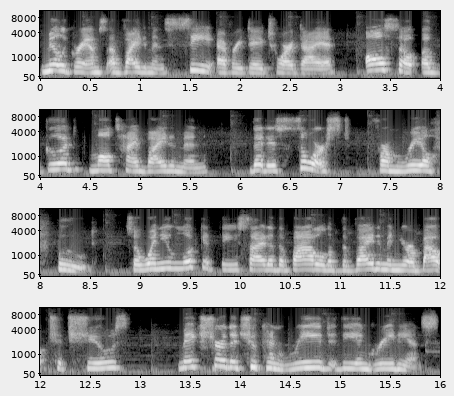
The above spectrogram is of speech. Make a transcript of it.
milligrams of vitamin C every day to our diet. Also, a good multivitamin that is sourced from real food. So when you look at the side of the bottle of the vitamin you're about to choose, make sure that you can read the ingredients.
